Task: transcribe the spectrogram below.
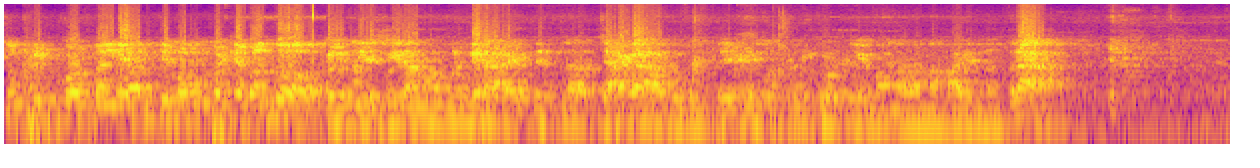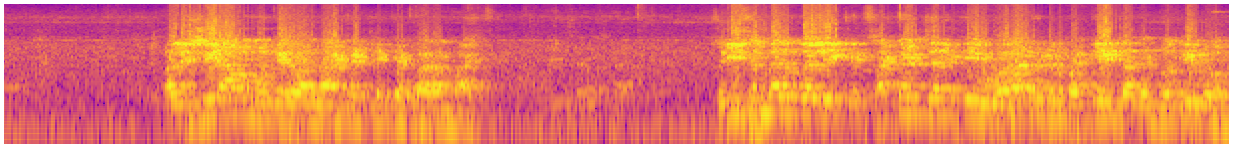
Supreme ಕೋರ್ಟ್ನಲ್ಲಿ ಅಂತಿಮ ರೂಪಕ್ಕೆ ಬಂದು ಶ್ರೀರಾಮ ಮಂದಿರ ಜಾಗ ಅದು ಅಂತ ಹೇಳಿ ಸುಪ್ರೀಂ ಕೋರ್ಟ್ ತೀರ್ಮಾನವನ್ನ ಮಾಡಿದ ನಂತರ ಅಲ್ಲಿ ಶ್ರೀರಾಮ ಮಂದಿರವನ್ನ ಕಟ್ಟಲಿಕ್ಕೆ ಪ್ರಾರಂಭ ಆಯಿತು. ಈ ಸಂದರ್ಭದಲ್ಲಿ ಸಾಕಷ್ಟು ಜನಕ್ಕೆ ಹೋರಾಟಗಳ ಬಗ್ಗೆ ನನಗೆ ಗೊತ್ತಿರ್ಬೋದು.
